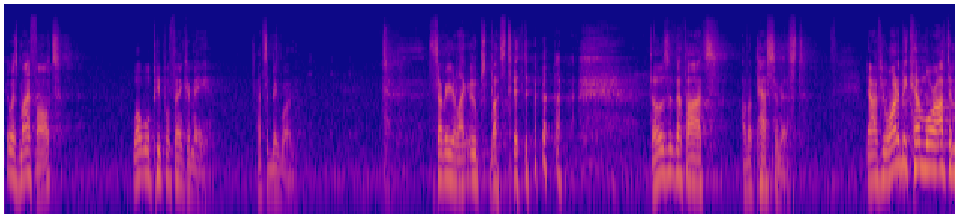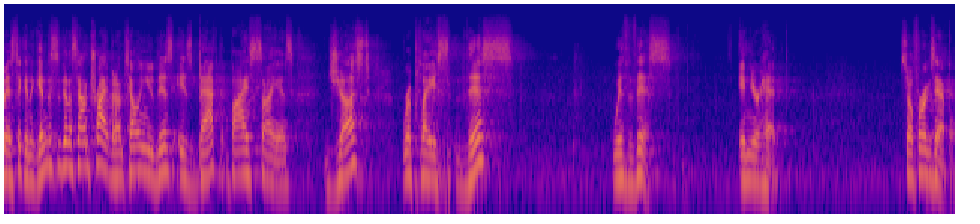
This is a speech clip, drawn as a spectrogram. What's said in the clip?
It was my fault. What will people think of me? That's a big one. Some of you are like, oops, busted. Those are the thoughts of a pessimist. Now, if you want to become more optimistic, and again, this is going to sound trite, but I'm telling you, this is backed by science. Just replace this with this in your head. So, for example,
